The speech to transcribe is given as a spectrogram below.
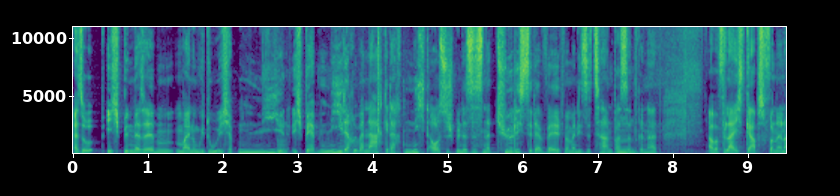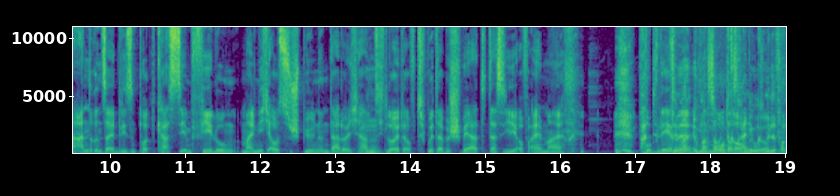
Also ich bin derselben Meinung wie du. Ich habe nie, Hm. ich habe nie darüber nachgedacht, nicht auszuspülen. Das ist das Natürlichste der Welt, wenn man diese Zahnpasta Hm. drin hat. Aber vielleicht gab es von einer anderen Seite diesen Podcast die Empfehlung, mal nicht auszuspülen und dadurch haben Hm. sich Leute auf Twitter beschwert, dass sie auf einmal Probleme Tillmann, du machst doch auch das Reinigungsmittel bekommen. von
